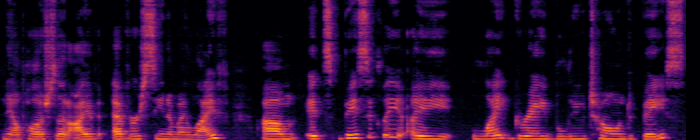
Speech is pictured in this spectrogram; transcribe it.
nail polish that I've ever seen in my life. Um, it's basically a light gray blue toned base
